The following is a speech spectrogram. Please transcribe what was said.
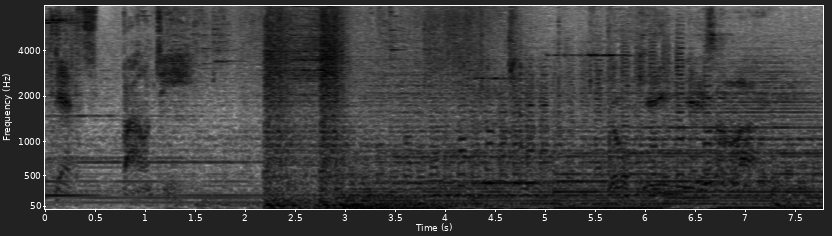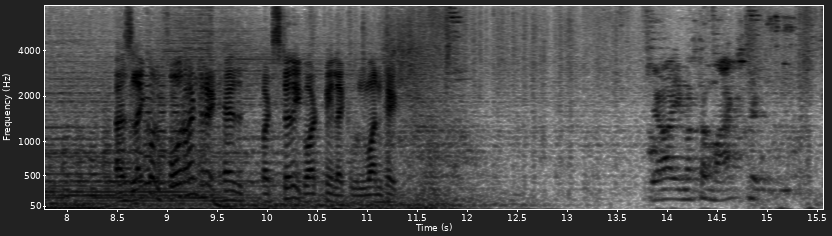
Death's bounty. Your king is alive. I was like on 400 health, but still he got me like in one hit. Yeah, he must have maxed it.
